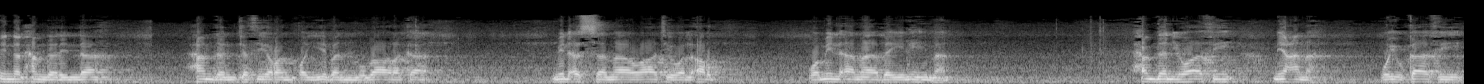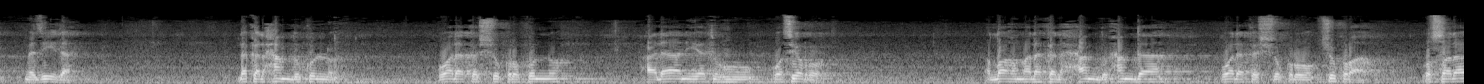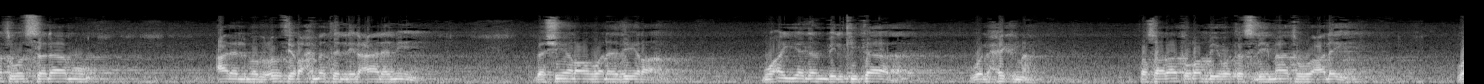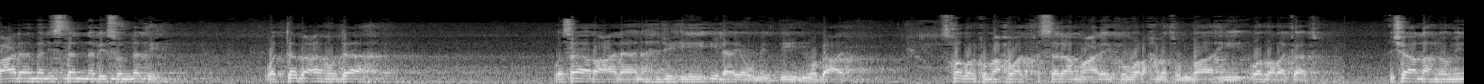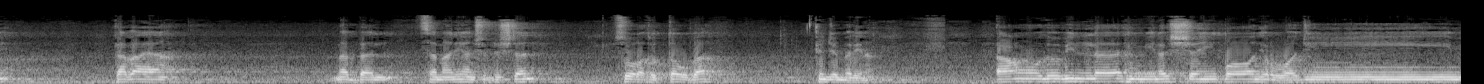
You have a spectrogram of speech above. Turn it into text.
إن الحمد لله حمدا كثيرا طيبا مباركا ملء السماوات والأرض وملأ ما بينهما حمدا يوافي نعمه ويكافي مزيده لك الحمد كله ولك الشكر كله علانيته وسره اللهم لك الحمد حمدا ولك الشكر شكرا والصلاة والسلام على المبعوث رحمة للعالمين بشيرا ونذيرا مؤيدا بالكتاب والحكمة فصلاة ربي وتسليماته عليه وعلى من استن بسنته واتبع هداه وسار على نهجه إلى يوم الدين وبعد صخبركم أوات السلام عليكم ورحمة الله وبركاته إن شاء الله الومي بآيا مبل ثمانيا شدشتا سورة التوبة مناأعوذ بالله من الشيطان الرجيما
